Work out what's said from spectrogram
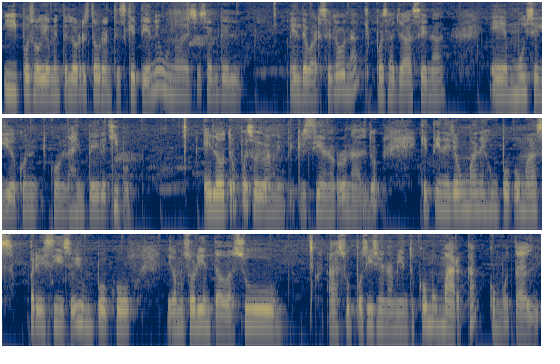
Y pues obviamente los restaurantes que tiene, uno de esos es el, del, el de Barcelona, que pues allá cena eh, muy seguido con, con la gente del equipo. El otro, pues obviamente Cristiano Ronaldo, que tiene ya un manejo un poco más preciso y un poco, digamos, orientado a su a su posicionamiento como marca, como tal,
